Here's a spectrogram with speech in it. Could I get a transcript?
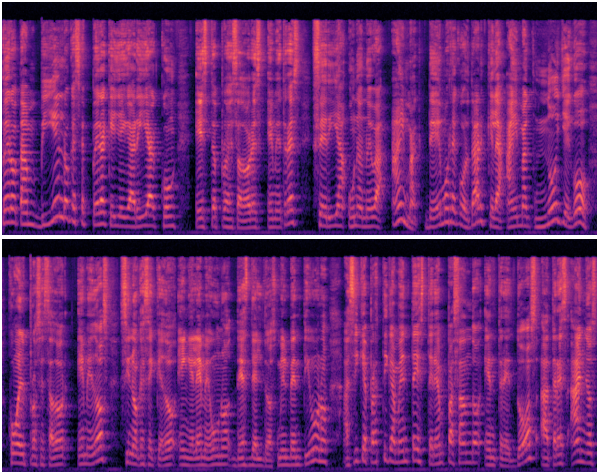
pero también lo que se espera que llegaría con estos procesadores M3 sería una nueva iMac. Debemos recordar que la iMac no llegó con el procesador M2, sino que se quedó en el M1 desde el 2021, así que prácticamente estarían pasando entre 2 a 3 años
